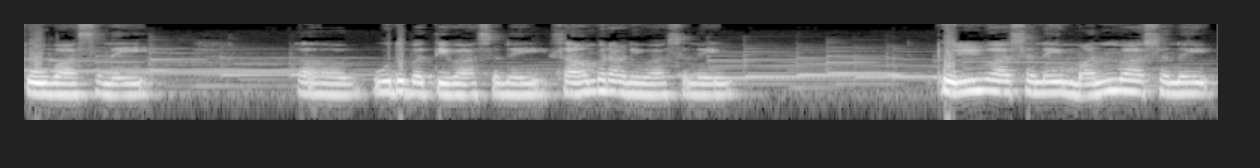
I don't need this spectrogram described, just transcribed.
பூ வாசனை ஊதுபத்தி வாசனை சாம்பிராணி வாசனை புல் வாசனை மண் வாசனை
